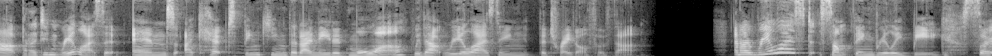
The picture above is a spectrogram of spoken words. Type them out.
uh, but I didn't realize it. And I kept thinking that I needed more without realizing the trade off of that. And I realized something really big. So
